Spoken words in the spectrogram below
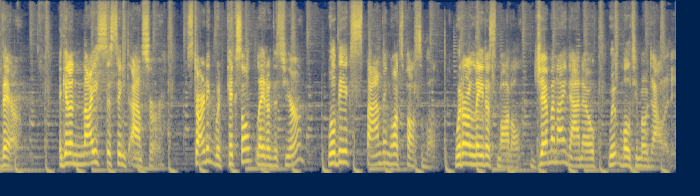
there. I get a nice succinct answer. Starting with Pixel later this year, we'll be expanding what's possible with our latest model, Gemini Nano with multimodality.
